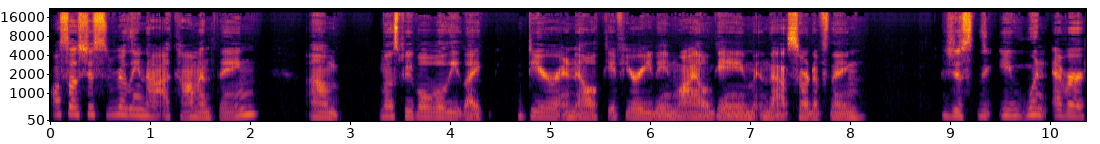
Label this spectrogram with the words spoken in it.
also it's just really not a common thing. Um, most people will eat like deer and elk if you're eating wild game and that sort of thing. It's just you wouldn't ever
